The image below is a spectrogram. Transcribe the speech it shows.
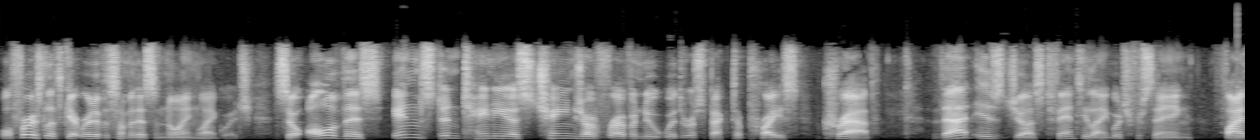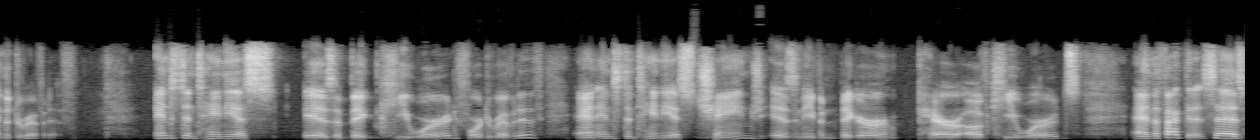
well, first let's get rid of some of this annoying language. So all of this instantaneous change of revenue with respect to price crap, that is just fancy language for saying find the derivative. Instantaneous is a big keyword for derivative, and instantaneous change is an even bigger pair of keywords. And the fact that it says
